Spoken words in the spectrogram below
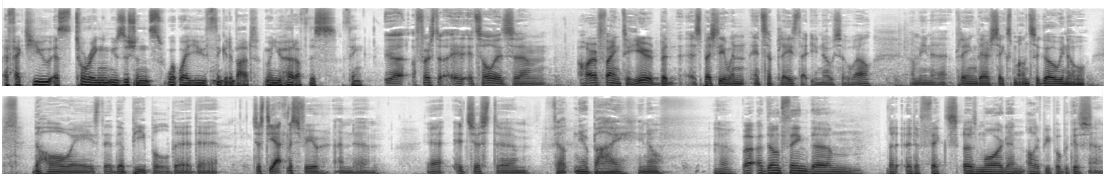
affect you as touring musicians? What were you thinking about when you heard of this thing? Yeah, first, uh, it- it's always um, horrifying to hear but especially when it's a place that you know so well. I mean, uh, playing there six months ago, we know the hallways, the the people, the the just the atmosphere, and um, yeah, it just um, felt nearby, you know. Yeah, but I don't think the, um, that it affects us more than other people because Yeah.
